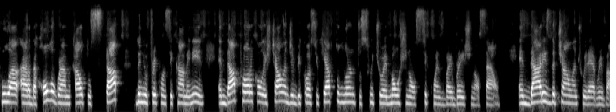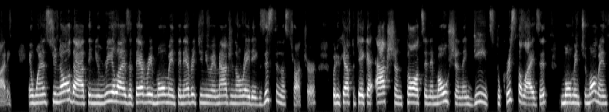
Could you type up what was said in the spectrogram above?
pull out, out of the hologram how to stop the new frequency coming in. And that protocol is challenging because you have to learn to switch your emotional sequence vibrational sound. And that is the challenge with everybody and once you know that, then you realize that every moment and everything you imagine already exists in a structure, but you have to take action, thoughts, and emotion and deeds to crystallize it moment to moment.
